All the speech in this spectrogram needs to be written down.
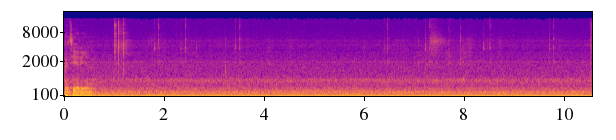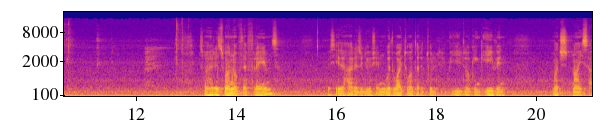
material. So here is one of the frames. You see the high resolution. With white water it will be looking even much nicer.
